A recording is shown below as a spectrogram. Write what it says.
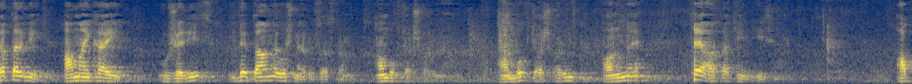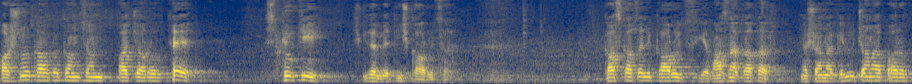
կտրվի համայնքային ուժերից, իդեպ դա անում է ոչ միայն Ռուսաստանում, ամբողջ աշխարհում է անում։ Ամբողջ աշխարհում անում է թե արտաքին իր ապաշնոր քաղաքականության պատճառով, թե սփյուռքի, չգիտեմ, այդ ինչ կառույց է, կասկածելի կառույց եւ հանձնակատար նշանակելու ճանապարհով,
